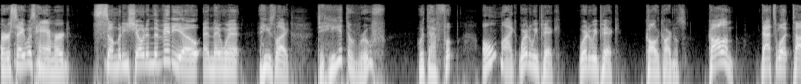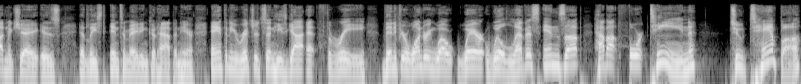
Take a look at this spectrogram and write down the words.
Irsay was hammered. Somebody showed him the video, and they went. He's like, "Did he hit the roof with that foot? Oh my! Where do we pick? Where do we pick? Call the Cardinals. Call them." That's what Todd McShay is at least intimating could happen here. Anthony Richardson, he's got at three. Then, if you're wondering well, where Will Levis ends up, how about 14 to Tampa?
